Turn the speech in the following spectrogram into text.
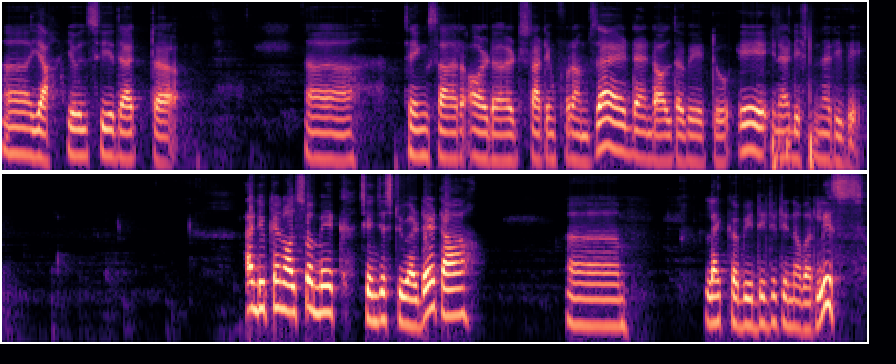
uh, yeah you will see that uh, uh things are ordered starting from z and all the way to a in a dictionary way. And you can also make changes to your data uh, like uh, we did it in our list.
